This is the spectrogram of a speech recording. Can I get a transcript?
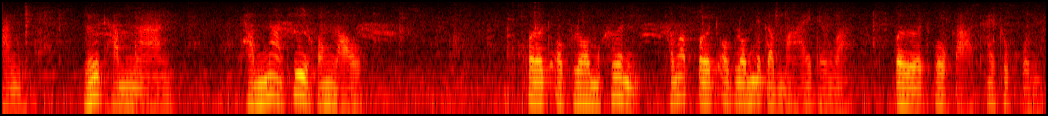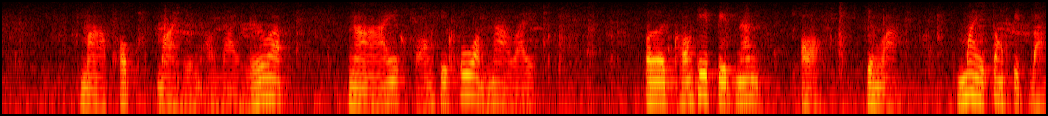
ารหรือทำงานทำหน้าที่ของเรา เปิดอบรมขึ้นคำว่าเปิดอบรมนี่ก็หมายถึงว่า เปิดโอกาสให้ทุกคน มาพบมาเห็นเอาได้ หรือว่าหงายของที่คว่ำหน้าไว้ เปิดของที่ปิดนั้นออกจึงว่า ไม่ต้องปิดบัง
